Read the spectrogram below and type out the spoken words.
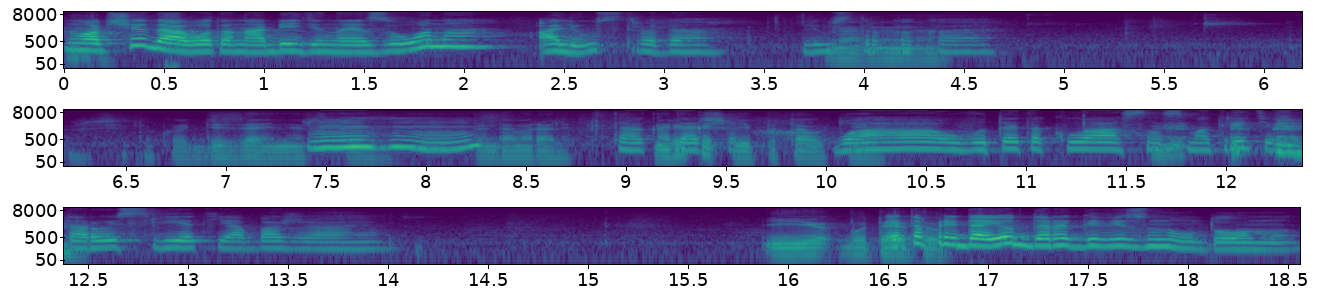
Ну, вообще, да, вот она, обеденная зона, а люстра, да, люстра Да-да-да. какая. Все такое дизайнерское. Мгм. Подобрали. Так, Смотри, дальше. какие потолки. Вау, вот это классно, смотрите, второй свет, я обожаю. И вот Это эту- придает дороговизну дому,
